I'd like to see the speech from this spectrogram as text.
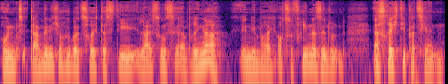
Und da bin ich auch überzeugt, dass die Leistungserbringer in dem Bereich auch zufriedener sind und erst recht die Patienten.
